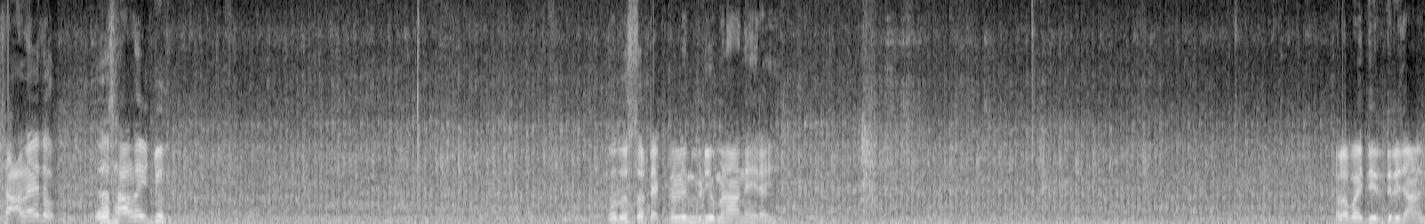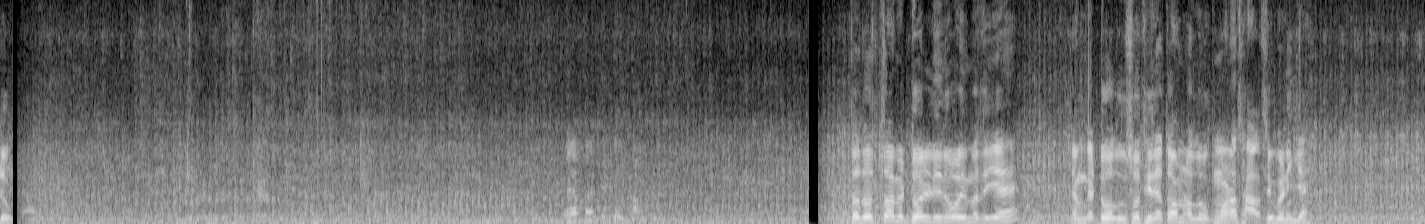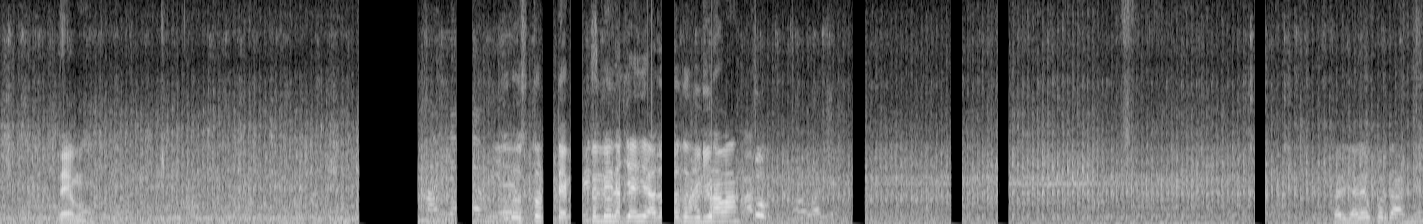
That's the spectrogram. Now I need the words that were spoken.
ચાલે એ તો એ તો ચાલે જ જો તો દોસ્તો ટ્રેક્ટર લઈને વિડીયો બનાવવા નહીં રહી ચલો ભાઈ ધીરે ધીરે જાણી દો તો દોસ્તો અમે ઢોલ લીનોળીમાં જઈએ છે કેમ કે ઢોલ ઉછોથી થતો હમણાં લોક માણસ આલસી બની જાય તેમાં दोस्तों टेक्निकली नहीं यही आता तो वीडियो बनावा। सर जाने ऊपर जा है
